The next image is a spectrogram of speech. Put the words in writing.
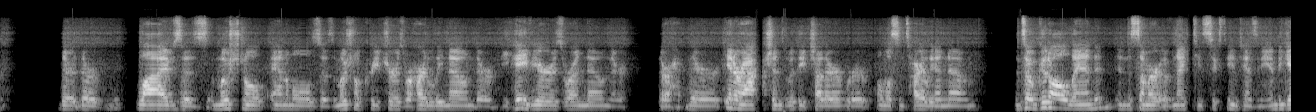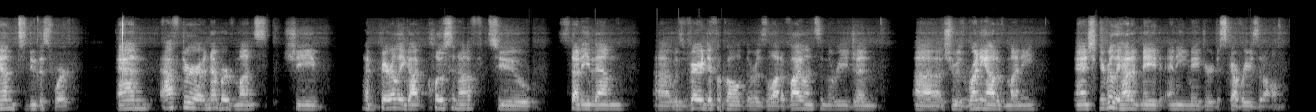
their their lives as emotional animals, as emotional creatures, were hardly known. Their behaviors were unknown. Their their their interactions with each other were almost entirely unknown. And so Goodall landed in the summer of 1960 in Tanzania and began to do this work. And after a number of months, she had barely got close enough to study them. Uh, it was very difficult. There was a lot of violence in the region. Uh, she was running out of money, and she really hadn't made any major discoveries at all.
